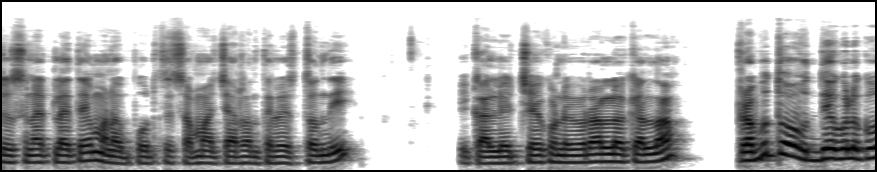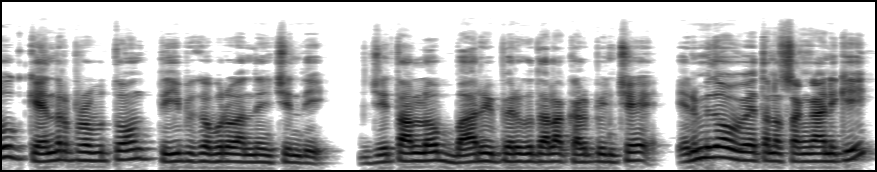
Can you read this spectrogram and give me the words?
చూసినట్లయితే మనకు పూర్తి సమాచారం తెలుస్తుంది. ఇక లేట్ చేయకుండా వివరాల్లోకి వెళ్దాం. ప్రభుత్వ ఉద్యోగులకు కేంద్ర ప్రభుత్వం తీపి కబురు అందించింది. జీతాల్లో భారీ పెరుగుదల కల్పించే ఎనిమిదవ వేతన సంఘానికి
